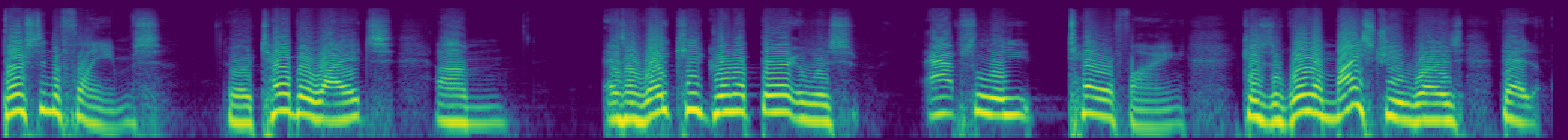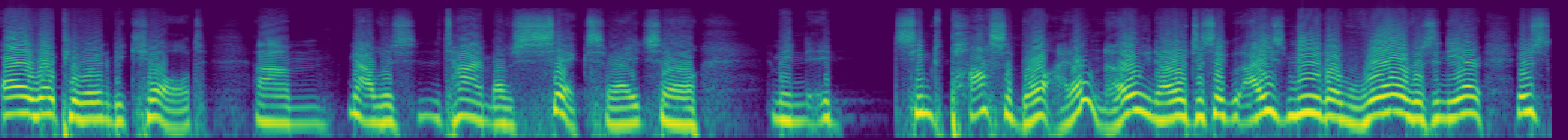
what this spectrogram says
burst into flames. There were terrible riots. Um, as a white kid growing up there, it was absolutely terrifying because the word on my street was that all white people were going to be killed. Um, I was the time I was six, right? So, I mean, it seemed possible. I don't know, you know, just like I just knew the war was in the air. It was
